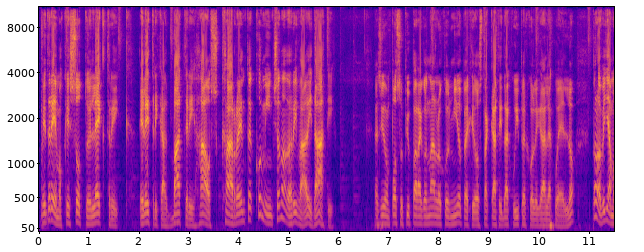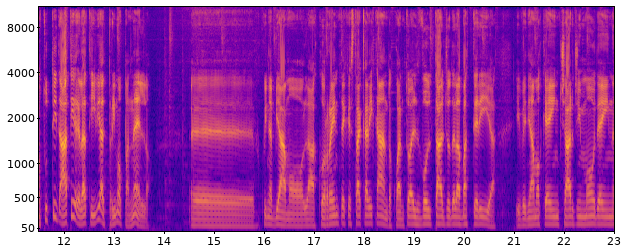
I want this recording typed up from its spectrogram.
vedremo che sotto electric, electrical battery house current cominciano ad arrivare i dati. Adesso io non posso più paragonarlo col mio perché l'ho staccati da qui per collegarli a quello però vediamo tutti i dati relativi al primo pannello. Eh, quindi abbiamo la corrente che sta caricando quanto è il voltaggio della batteria vediamo che è in charging mode e in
